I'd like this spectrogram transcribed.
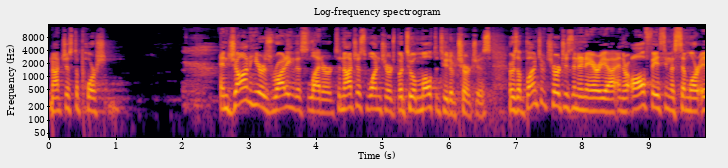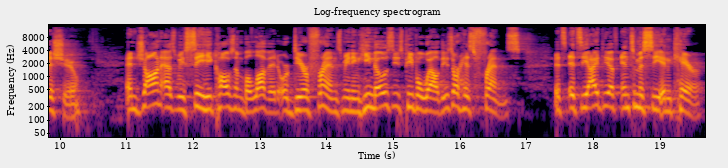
not just a portion. And John here is writing this letter to not just one church, but to a multitude of churches. There's a bunch of churches in an area, and they're all facing a similar issue. And John, as we see, he calls them beloved or dear friends, meaning he knows these people well. These are his friends. It's, it's the idea of intimacy and care.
